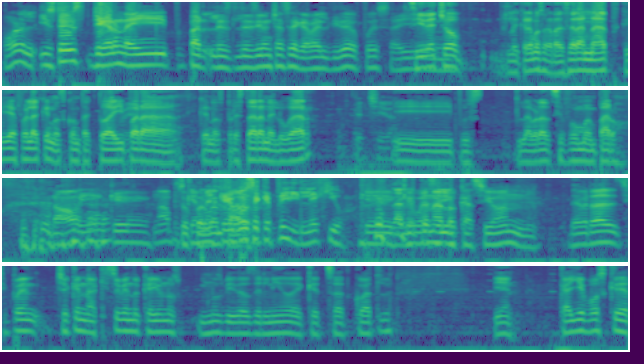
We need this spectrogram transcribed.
Órale, y ustedes llegaron ahí, les, les dieron chance de grabar el video, pues ahí. Sí, de hecho, le queremos agradecer a Nat, que ella fue la que nos contactó ahí para que nos prestaran el lugar. Qué chido. Y pues la verdad sí fue un buen paro. No, bien, qué, no, pues qué, qué, qué privilegio. Qué, qué buena locación. De verdad, si pueden, chequen, aquí estoy viendo que hay unos, unos videos del nido de Quetzalcoatl. Bien, calle Bosque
